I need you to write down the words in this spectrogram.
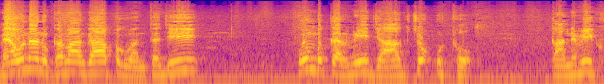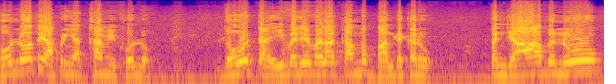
ਮੈਂ ਉਹਨਾਂ ਨੂੰ ਕਵਾਂਗਾ, ਭਗਵੰਤ ਜੀ, ਕੁੰਭ ਕਰਨੀ ਜਾਗ ਚੋਂ ਉਠੋ, ਕੰਨ ਵੀ ਖੋਲੋ ਤੇ ਆਪਣੀਆਂ ਅੱਖਾਂ ਵੀ ਖੋਲੋ। 2:30 ਵਜੇ ਵਾਲਾ ਕੰਮ ਬੰਦ ਕਰੋ। ਪੰਜਾਬ ਨੂੰ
